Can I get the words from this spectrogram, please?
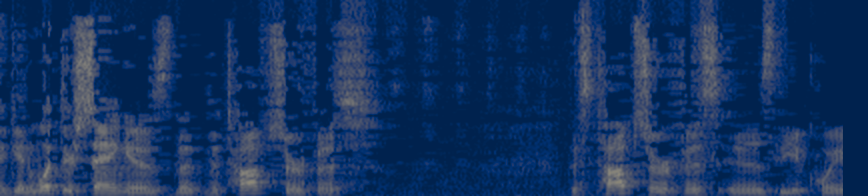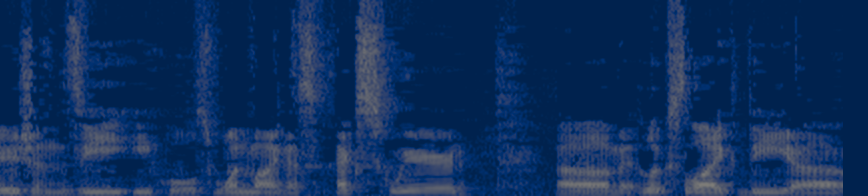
again, what they're saying is that the top surface, this top surface is the equation z equals 1 minus x squared. Um, it looks like the uh,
